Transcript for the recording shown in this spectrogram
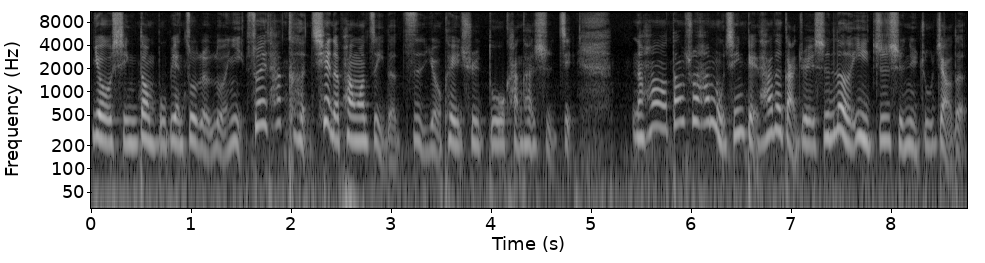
又行动不便，坐着轮椅，所以她恳切的盼望自己的自由，可以去多看看世界。然后当初她母亲给她的感觉也是乐意支持女主角的，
